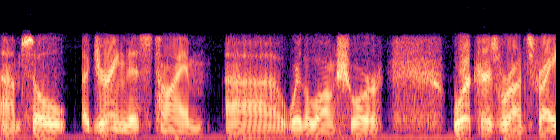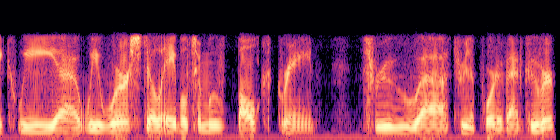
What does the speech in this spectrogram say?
Um, so uh, during this time, uh, where the longshore workers were on strike, we uh, we were still able to move bulk grain through uh, through the port of Vancouver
